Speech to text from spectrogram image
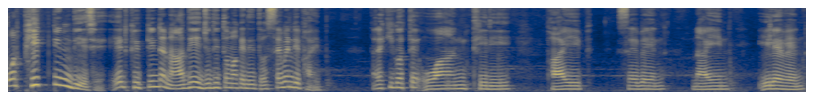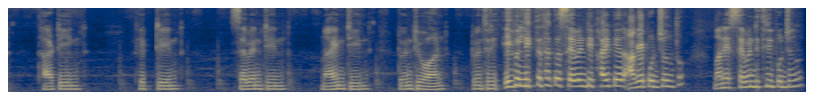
তোমার ফিফটিন দিয়েছে। এর ফিফটিনটা না দিয়ে যদি তোমাকে দিত সেভেন্টি ফাইভ তাহলে কী করতে? One three five seven nine eleven thirteen fifteen seventeen nineteen twenty one twenty three এইভাবে লিখতে থাকতে সেভেন্টি ফাইভের আগে পর্যন্ত মানে সেভেন্টি থ্রি পর্যন্ত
